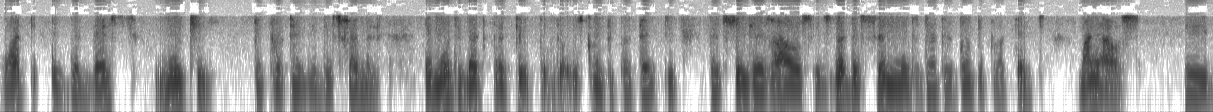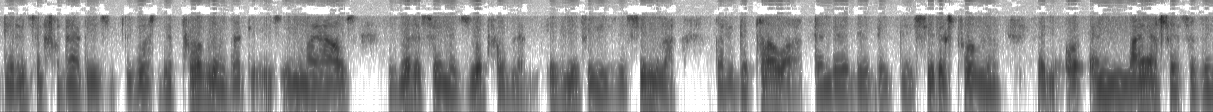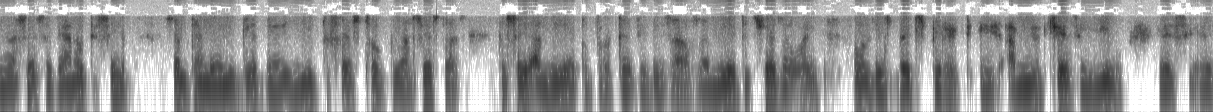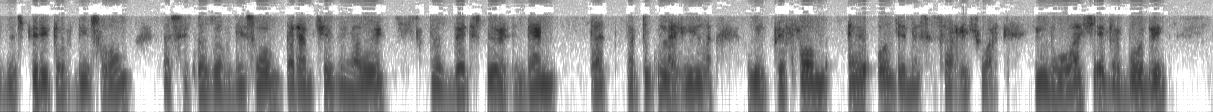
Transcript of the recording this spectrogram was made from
what is the best muti to protect this family. The muti that protect, is going to protect the stranger's house is not the same muti that is going to protect my house. The, the reason for that is because the problem that is in my house is not the same as your problem, even if it is similar but the power and the, the, the, the serious problem and, and my ancestors and your ancestors, they are not the same. Sometimes when you get there, you need to first talk to your ancestors to say, I'm here to protect this house. I'm here to chase away all this bad spirit. I'm not chasing you as, as the spirit of this home, ancestors of this home, but I'm chasing away those bad spirits. And then that particular healer will perform all the necessary ritual. You will wash everybody,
